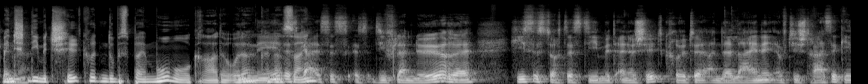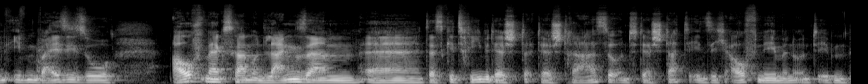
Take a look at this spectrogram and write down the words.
Genau. Menschen, die mit Schildkröten, du bist bei Momo gerade, oder? Nee, das, das sein? es ist, die Flaneure hieß es doch, dass die mit einer Schildkröte an der Leine auf die Straße gehen, eben weil sie so aufmerksam und langsam äh, das Getriebe der, St der Straße und der Stadt in sich aufnehmen und eben.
